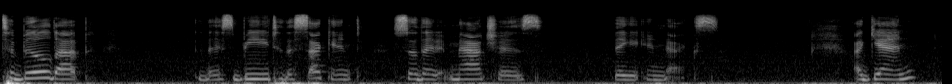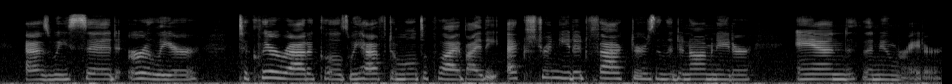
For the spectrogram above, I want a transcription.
to build up this b to the second so that it matches the index. Again, as we said earlier, to clear radicals we have to multiply by the extra needed factors in the denominator and the numerator.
